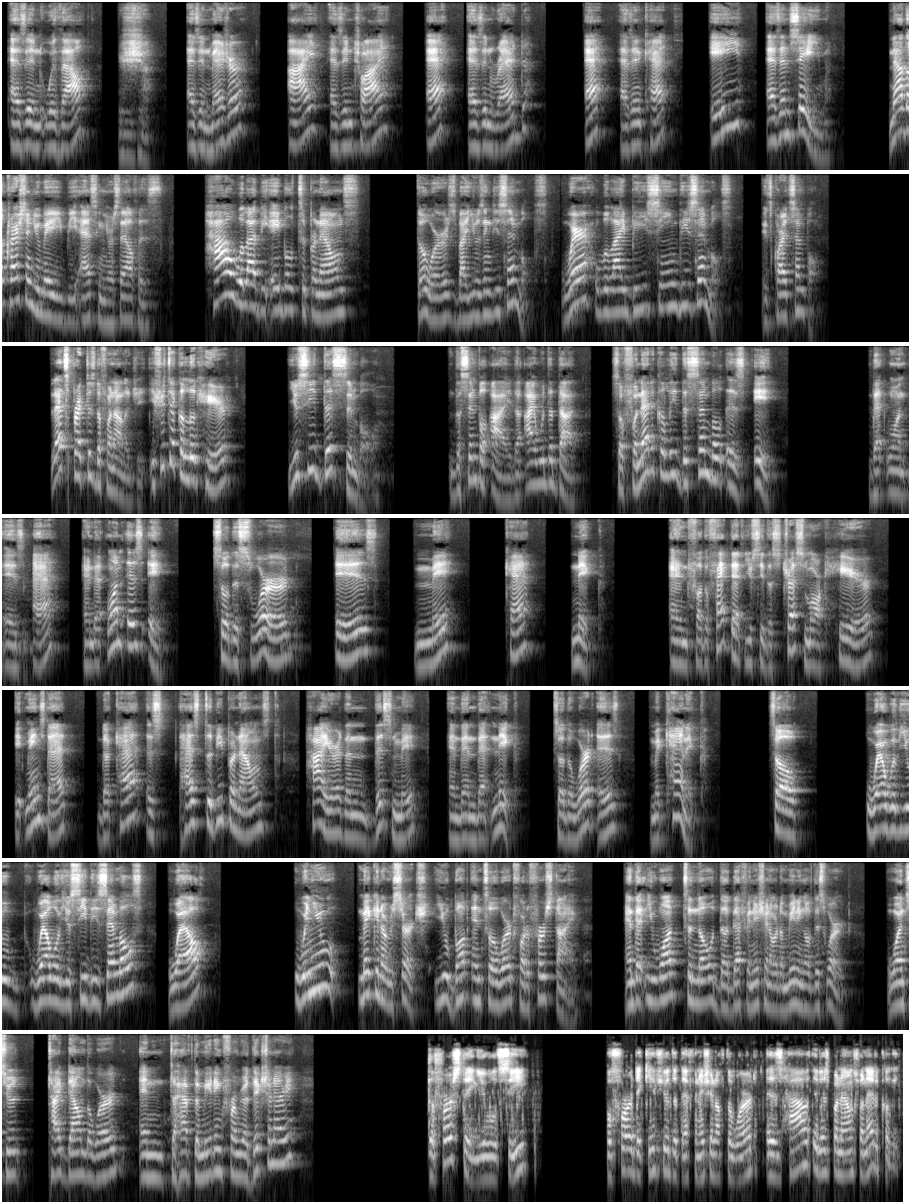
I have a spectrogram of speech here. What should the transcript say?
as in without, J as in measure, I as in try, E as in red, E as in cat, A as in same. Now the question you may be asking yourself is, how will I be able to pronounce the words by using these symbols? Where will I be seeing these symbols? It's quite simple. Let's practice the phonology. If you take a look here, you see this symbol, the simple I, the I with the dot. So phonetically, the symbol is A. That one is A, and that one is A. So this word is mechanic. And for the fact that you see the stress mark here, it means that the cat is has to be pronounced higher than this me and then that nick. So the word is mechanic. So where will you where will you see these symbols? Well, when you making a research, you bump into a word for the first time and that you want to know the definition or the meaning of this word. Once you type down the word and to have the meaning from your dictionary, the first thing you will see before they give you the definition of the word is how it is pronounced phonetically.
